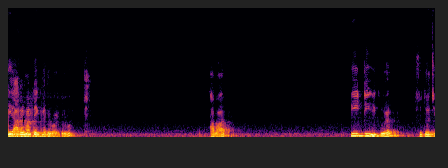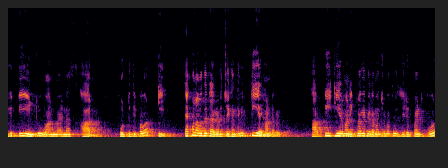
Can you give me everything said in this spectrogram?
এই আর এর মানটা এখানে ব্যবহার করব। আবার পি টি ইকুয়াল সূত্র হচ্ছে কি P into one minus R whole to the power T এখন আমাদের টার্গেট হচ্ছে এখান থেকে টি এর মানটা বের করা। আর পি টি এর মান একটু আগে পেলাম হচ্ছে কত? জিরো পয়েন্ট ফোর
